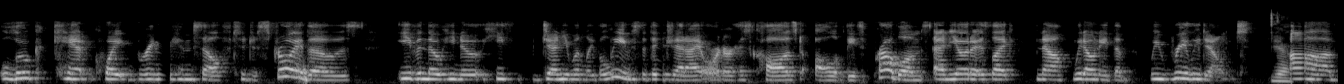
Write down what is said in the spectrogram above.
luke can't quite bring himself to destroy those even though he know he genuinely believes that the jedi order has caused all of these problems and yoda is like no we don't need them we really don't yeah. Um,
